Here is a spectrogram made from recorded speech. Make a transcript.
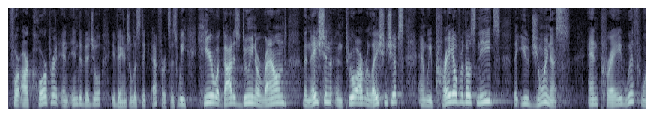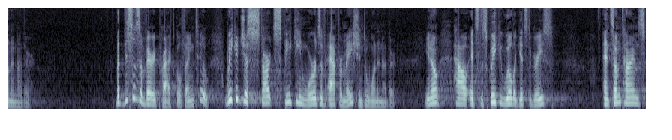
for our corporate and individual evangelistic efforts, as we hear what God is doing around the nation and through our relationships, and we pray over those needs, that you join us and pray with one another. But this is a very practical thing, too. We could just start speaking words of affirmation to one another. You know how it's the squeaky wheel that gets the grease? And sometimes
